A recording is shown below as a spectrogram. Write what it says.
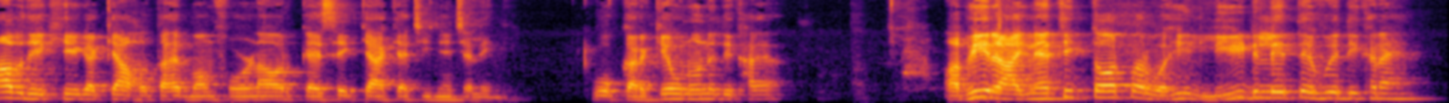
अब देखिएगा क्या होता है बम फोड़ना और कैसे क्या क्या चीज़ें चलेंगी। वो करके उन्होंने दिखाया। अभी राजनीतिक तौर पर वही लीड लेते हुए दिख रहे हैं,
